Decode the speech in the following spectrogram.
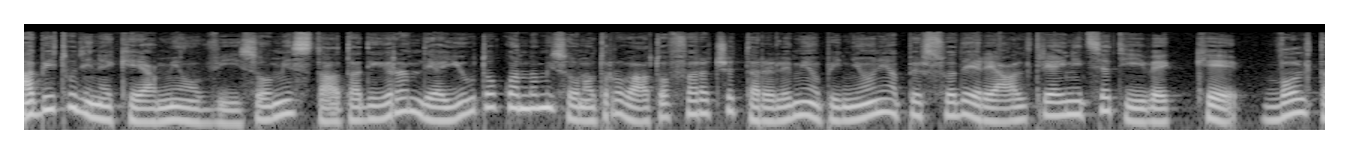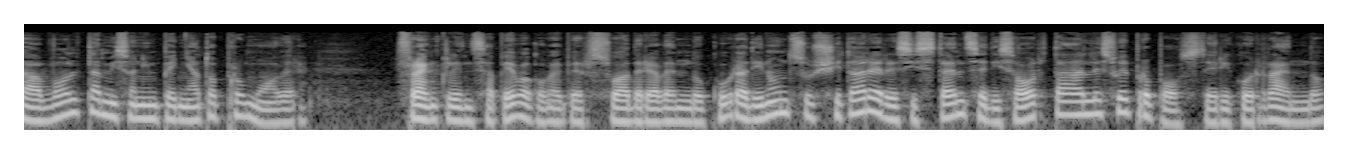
Abitudine che, a mio avviso, mi è stata di grande aiuto quando mi sono trovato a far accettare le mie opinioni e a persuadere altri a iniziative che, volta a volta, mi sono impegnato a promuovere. Franklin sapeva come persuadere avendo cura di non suscitare resistenze di sorta alle sue proposte, ricorrendo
